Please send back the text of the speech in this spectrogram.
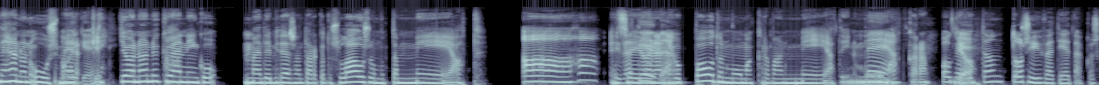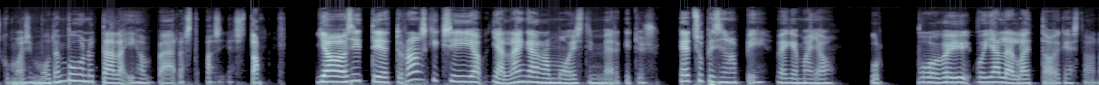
Nehän on uusi merkki. Oikeesti? Joo, ne on nykyään niinku, mä en tiedä miten se on tarkoitus lausua, mutta meat. Aha, Et hyvä se ei ole enää tietää. niinku poutun muumakkara, vaan meatin Meat. muumakkara. Okei, okay, tämä on tosi hyvä tietää, koska mä olisin muuten puhunut täällä ihan väärästä asiasta. Ja sitten tietty ranskiksi ja jälleen kerran moistin merkitys. Ketsupisinappi, vegemajo, kur- voi, voi, voi jälleen laittaa oikeastaan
